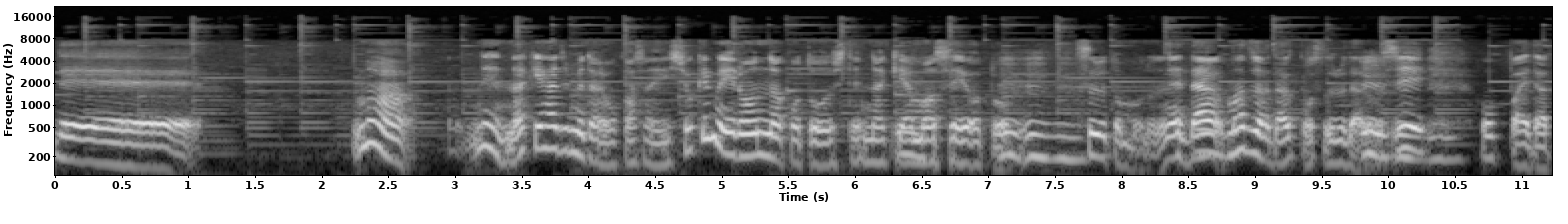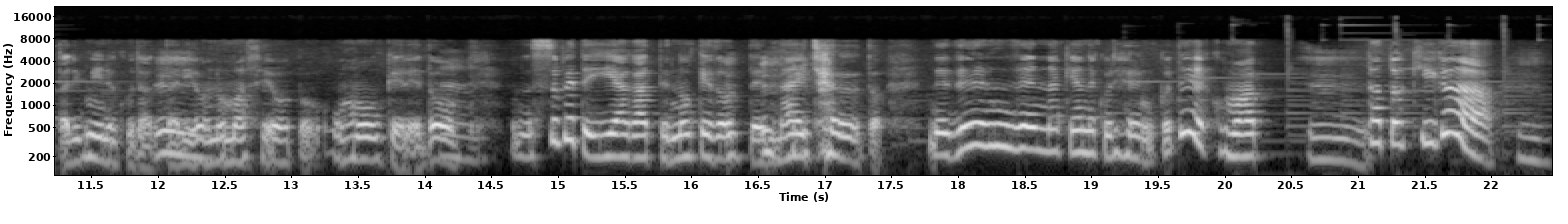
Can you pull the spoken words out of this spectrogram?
でまあね泣き始めたらお母さん一生懸命いろんなことをして泣き止ませようとすると思うのでね、だうん。まずは抱っこするだろうし、おっぱいだったりミルクだったりをうん。飲ませようと思うけれど、はい全て嫌がってのけぞって泣いちゃうと。で全然泣き止んでくれへんくて困っうんた時がうん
